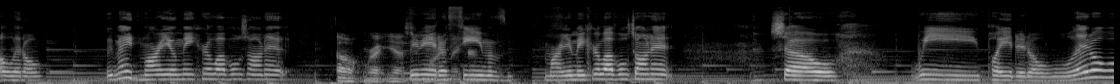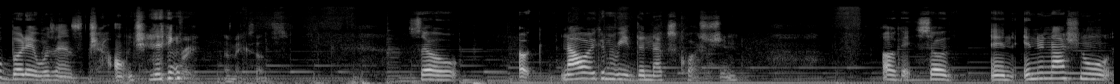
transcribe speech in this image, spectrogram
a little. We made Mario Maker levels on it. Oh, right. Yes. We made a theme of Mario Maker levels on it. So we played it a little, but it wasn't as challenging. Right. That makes sense. So okay, now I can read the next question. Okay, so in International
